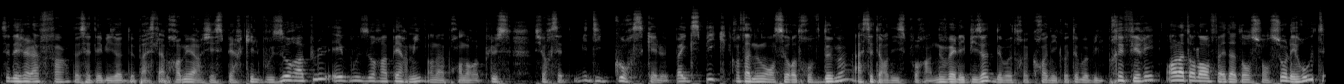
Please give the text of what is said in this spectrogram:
C'est déjà la fin de cet épisode de Passe la Première. J'espère qu'il vous aura plu et vous aura permis d'en apprendre plus sur cette mythique course qu'est le Pikes Quant à nous, on se retrouve demain à 7h10 pour un nouvel épisode de votre chronique automobile préférée. En attendant, faites attention sur les routes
